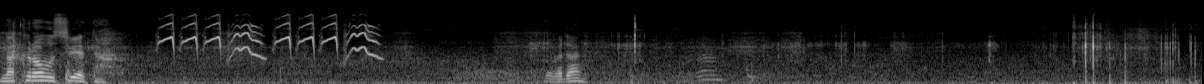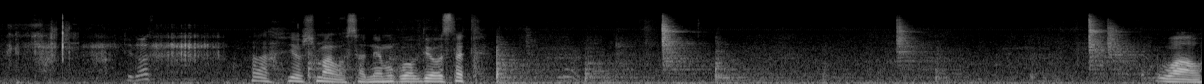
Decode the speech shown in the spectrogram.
Na krovu svijeta. Dobar dan. Ti dosta? Ah, još malo sad, ne mogu ovdje ostati. Wow.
